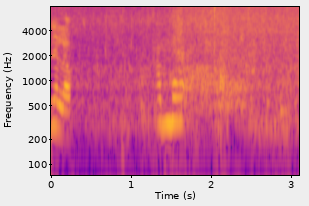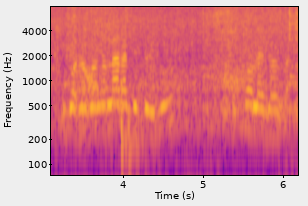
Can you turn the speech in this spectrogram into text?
দিলাম আম্মু ঘন ঘন লাড়া দিতে হইব যাতে কলাই না লাগে।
